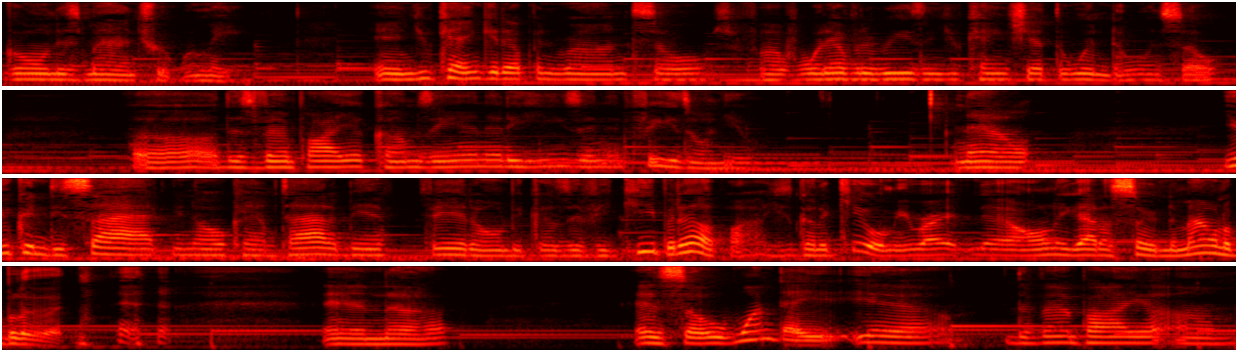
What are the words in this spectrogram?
go on this mind trip with me. And you can't get up and run, so for whatever the reason you can't shut the window, and so uh, this vampire comes in at ease and it feeds on you. Now, you can decide, you know, okay, I'm tired of being fed on because if he keep it up, uh, he's gonna kill me, right? Now I only got a certain amount of blood, and uh, and so one day, yeah, the vampire, um,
